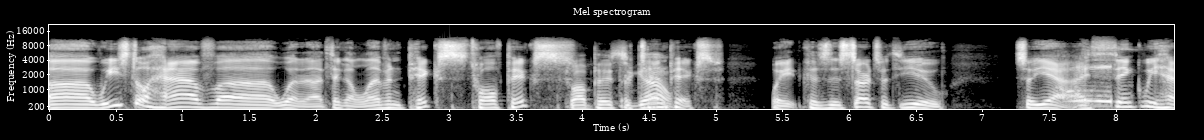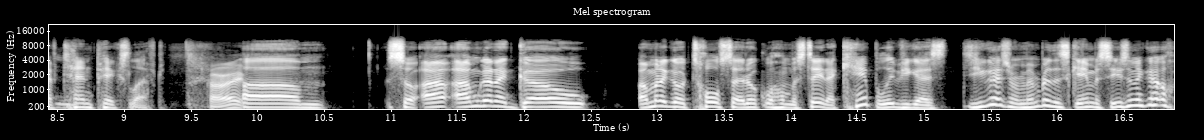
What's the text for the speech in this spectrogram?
Uh, we still have uh, what I think eleven picks, twelve picks, Twelve picks to ten go. picks. Wait, because it starts with you. So yeah, I think we have ten picks left. All right. Um, so I, I'm gonna go. I'm gonna go Tulsa at Oklahoma State. I can't believe you guys. Do you guys remember this game a season ago?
